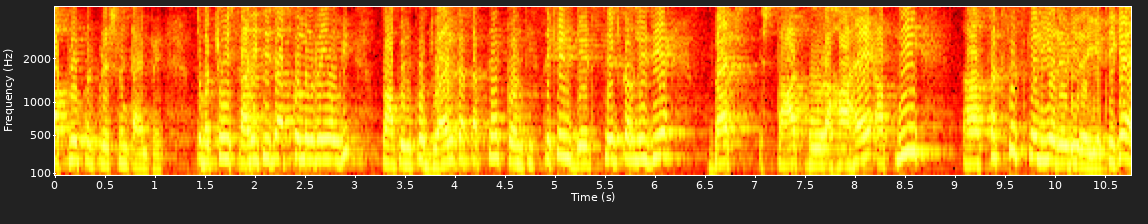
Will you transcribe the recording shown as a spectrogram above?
अपने प्रिपरेशन टाइम पे। तो बच्चों, ये सारी चीज़ें आपको मिल रही होगी तो आप इनको ज्वाइन कर सकते हैं। ट्वेंटी डेट सेव कर लीजिए। बैच स्टार्ट हो रहा है। अपनी सक्सेस के लिए रेडी रहिए, ठीक है?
